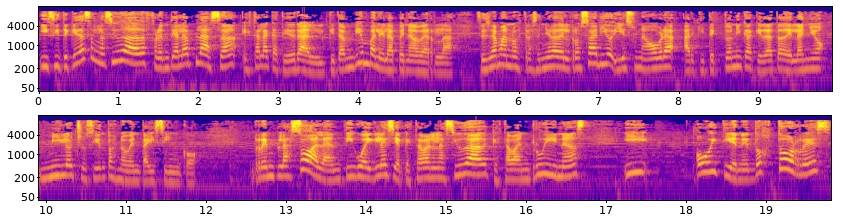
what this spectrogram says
Y si te quedas en la ciudad, frente a la plaza, está la catedral, que también vale la pena verla. Se llama Nuestra Señora del Rosario y es una obra arquitectónica que data del año 1895 reemplazó a la antigua iglesia que estaba en la ciudad, que estaba en ruinas, y hoy tiene dos torres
